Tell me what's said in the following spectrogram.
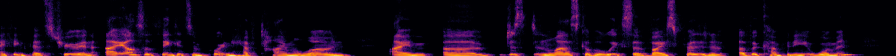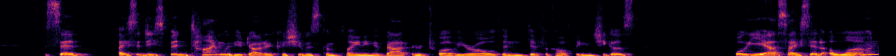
I think that's true. And I also think it's important to have time alone. I'm uh, just in the last couple of weeks, a vice president of a company, a woman, said, I said, Do you spend time with your daughter? Because she was complaining about her 12 year old and difficulty. And she goes, well, yes. I said, alone?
